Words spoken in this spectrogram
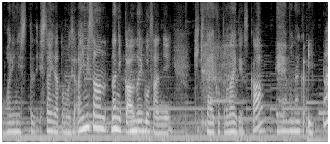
終わりにしたしたいなと思うんですよ。あゆみさん何かうんのりこさんに聞きたいことないですか？えーもうなんかいっぱい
